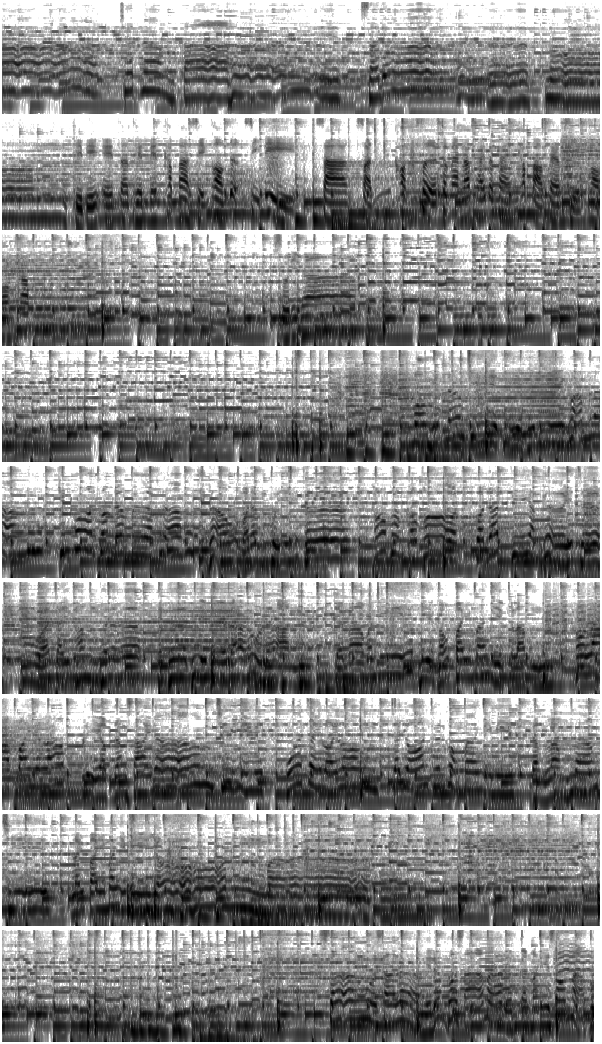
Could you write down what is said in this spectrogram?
เช็ดน้ำตาสะเดอน้องทีบีเอนเตอร์เทนเมนต์ขับบ้านเสียงทองเดอะซีดีสร้างสรรค์คอนเสิร์ตจงนั้นรับใช้แฟนๆขับเป่าแซมเสียงทองครับ สวัสดีครับ สามาเริ่มกันใหม่ซ้อมมา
